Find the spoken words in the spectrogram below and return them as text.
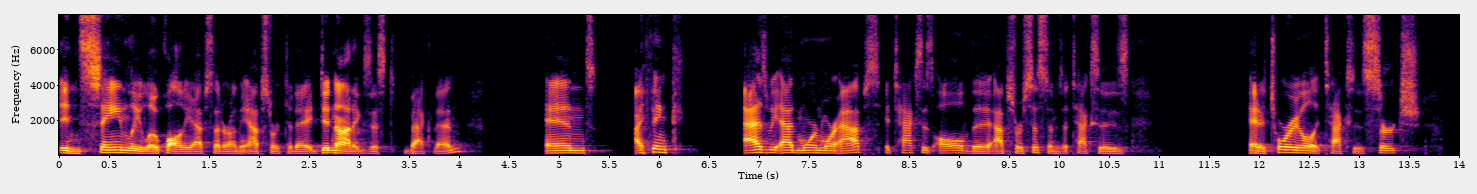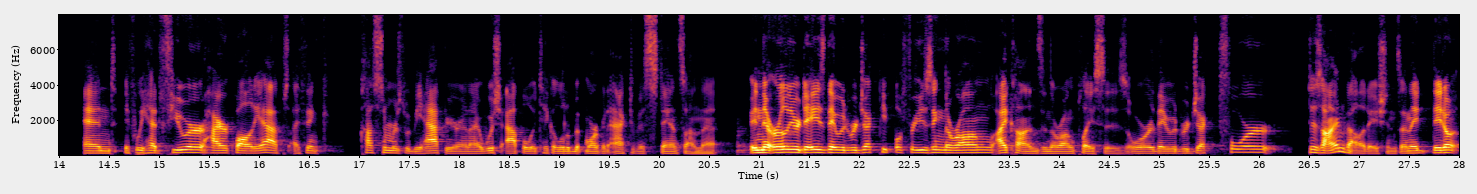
insanely low quality apps that are on the App Store today did not exist back then. And I think as we add more and more apps, it taxes all of the App Store systems. It taxes editorial, it taxes search. And if we had fewer higher quality apps, I think customers would be happier. And I wish Apple would take a little bit more of an activist stance on that. In the earlier days, they would reject people for using the wrong icons in the wrong places, or they would reject for design validations and they, they don't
